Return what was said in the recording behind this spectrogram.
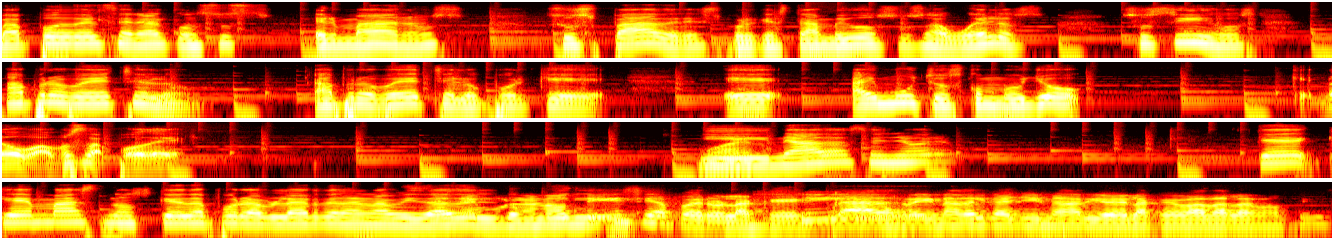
va a poder cenar con sus hermanos, sus padres, porque están vivos sus abuelos, sus hijos, aprovechelo, aprovechelo, porque eh, hay muchos como yo que no vamos a poder. Y nada, señores. ¿Qué, más nos queda por hablar de la Navidad del domingo? Una noticia, pero la que la reina del gallinario es la que va a dar la noticia.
